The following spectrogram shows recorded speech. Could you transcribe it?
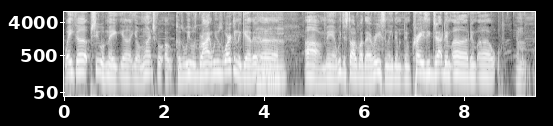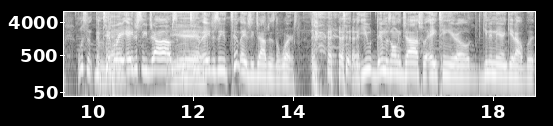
wake up. She would make uh, your lunch for because we was grind. We was working together. Mm-hmm. Uh, oh man, we just talked about that recently. Them them crazy job. Them uh them uh. Them- What's the, them Them temporary agency jobs? The Yeah. temp agencies, temp agency jobs is the worst. You them is only jobs for eighteen year old. Get in there and get out. But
